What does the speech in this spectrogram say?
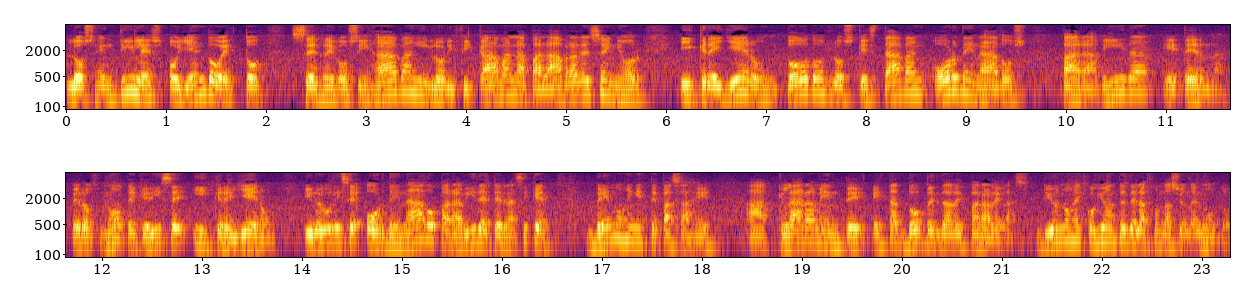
los gentiles oyendo esto se regocijaban y glorificaban la palabra del Señor y creyeron todos los que estaban ordenados para vida eterna. Pero note que dice y creyeron y luego dice ordenado para vida eterna. Así que vemos en este pasaje a claramente estas dos verdades paralelas. Dios nos escogió antes de la fundación del mundo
